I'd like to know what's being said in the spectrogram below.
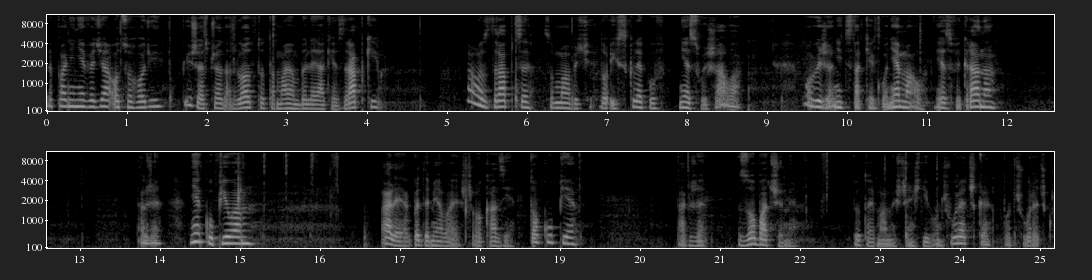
że pani nie wiedziała o co chodzi. Pisze sprzedaż lotto, tam mają byle jakie zdrabki. A o zdrabce, co ma być do ich sklepów, nie słyszała. Mówi, że nic takiego nie ma, o, jest wygrana. Także nie kupiłam, ale jak będę miała jeszcze okazję, to kupię. Także zobaczymy. Tutaj mamy szczęśliwą czwóreczkę, pod czwóreczką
